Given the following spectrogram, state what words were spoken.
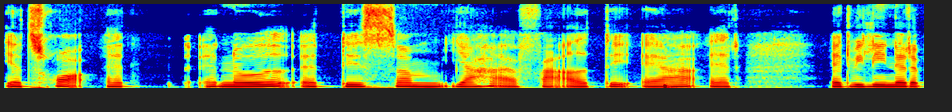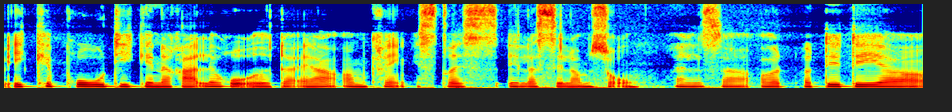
jeg tror, at, at noget af det, som jeg har erfaret, det er, at, at vi lige netop ikke kan bruge de generelle råd, der er omkring stress eller selvomsorg. Altså, og, og det er det, jeg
